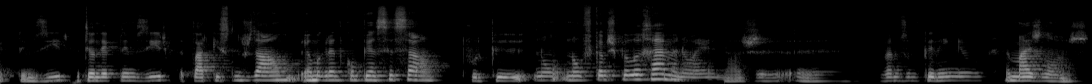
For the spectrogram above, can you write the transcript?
é que podemos ir, até onde é que podemos ir. Claro que isso nos dá um, é uma grande compensação, porque não, não ficamos pela rama, não é? Nós uh, vamos um bocadinho mais longe.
